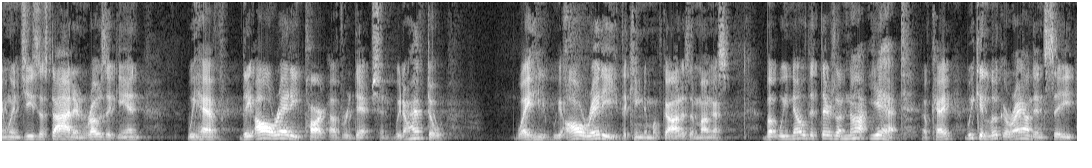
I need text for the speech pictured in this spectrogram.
And when Jesus died and rose again, we have the already part of redemption. We don't have to wait. We already, the kingdom of God is among us but we know that there's a not yet, okay? We can look around and see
